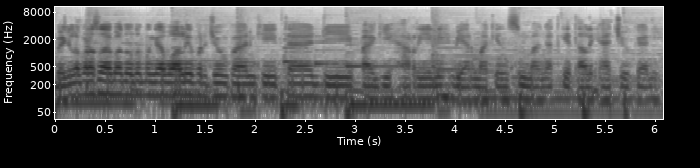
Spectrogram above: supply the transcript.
Baiklah para sahabat untuk mengawali perjumpaan kita di pagi hari ini biar makin semangat kita lihat juga nih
